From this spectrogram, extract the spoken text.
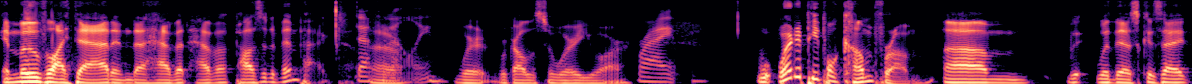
and move like that and to have it have a positive impact. Uh, definitely. Uh, where regardless of where you are. Right. Where do people come from? Um, with this because I,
